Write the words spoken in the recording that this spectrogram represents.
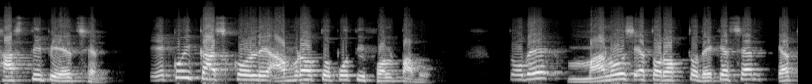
শাস্তি পেয়েছেন। একই কাজ করলে আমরাও তো প্রতিফল পাব। তবে মানুষ এত রক্ত দেখেছেন, এত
